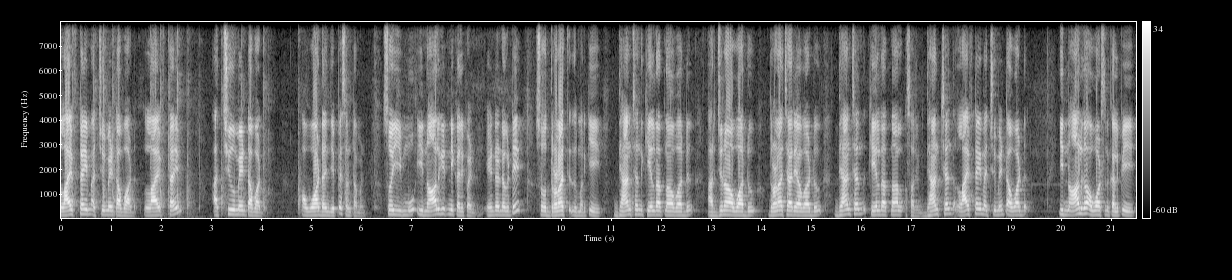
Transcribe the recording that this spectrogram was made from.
life time achievement award. Life time achievement award. Award అని చెప్పేసి అంటామండి. సో ఈ మూ ఈ నాలుగిటిని కలిపండి. ఏంటంటే ఒకటి సో ద్రోణా మనకి Dhyan Chand Khel Ratna Ratna award Arjuna award Dronacharya award Dhyan Chand Khel Ratna sorry Dhyan Chand life time achievement award ఈ నాలుగు అవార్డ్స్ని కలిపి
